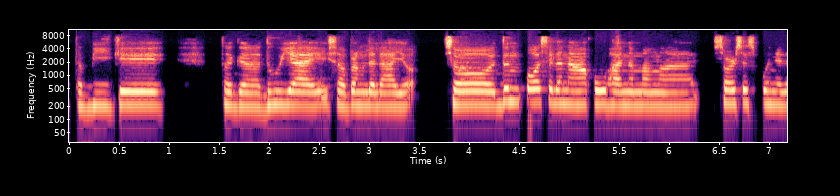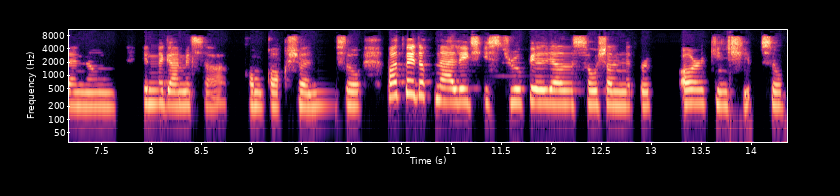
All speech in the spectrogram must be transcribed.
Tabige, taga Duyay, sobrang lalayo. So, dun po sila nakakuha ng mga sources po nila ng ginagamit sa concoction. So, pathway of knowledge is through filial social network or kinship. So,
